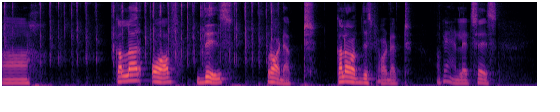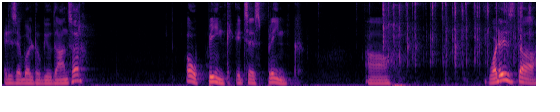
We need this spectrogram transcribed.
uh, color of this product color of this product okay and let's says it is able to give the answer. Oh pink it says pink. Uh, what is the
